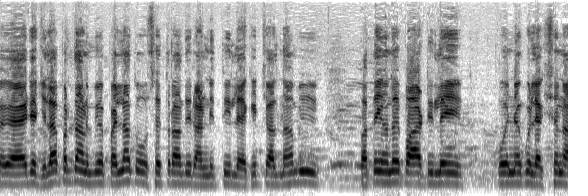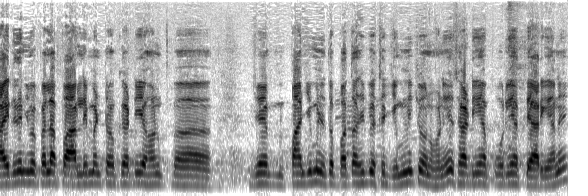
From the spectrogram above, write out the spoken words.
ਐਜ ਜ਼ਿਲ੍ਹਾ ਪ੍ਰਧਾਨ ਵੀ ਮੈਂ ਪਹਿਲਾਂ ਤੋਂ ਉਸੇ ਤਰ੍ਹਾਂ ਦੀ ਰਣਨੀਤੀ ਲੈ ਕੇ ਚੱਲਦਾ ਵੀ ਪਤਾ ਹੀ ਹੁੰਦਾ ਪਾਰਟੀ ਲਈ ਕੋਈ ਨਾ ਕੋਈ ਇਲੈਕਸ਼ਨ ਆਈ ਰਹਿੰਦੇ ਜਿਵੇਂ ਪਹਿਲਾਂ ਪਾਰਲੀਮੈਂਟ ਹੋ ਕੇ ਹੁਣ ਜਿਵੇਂ ਜੇ 5 ਮਹੀਨੇ ਤੋਂ ਪਤਾ ਸੀ ਵੀ ਉੱਥੇ ਜਿਮਨੀ ਚੋਣ ਹੋਣੀ ਹੈ, ਸਾਡੀਆਂ ਪੂਰੀਆਂ ਤਿਆਰੀਆਂ ਨੇ।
